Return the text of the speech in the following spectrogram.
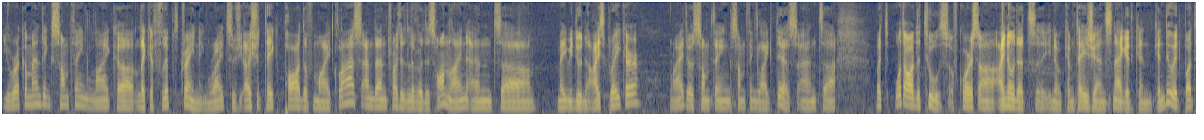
you're recommending something like uh, like a flipped training, right? So I should take part of my class and then try to deliver this online and uh, maybe do an icebreaker, right, or something something like this. And uh, but what are the tools? Of course, uh, I know that uh, you know Camtasia and Snagit can can do it, but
